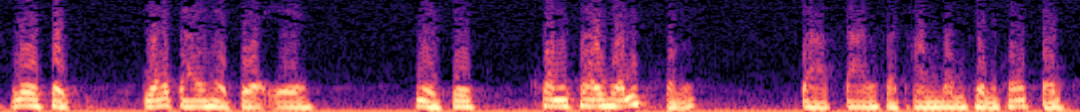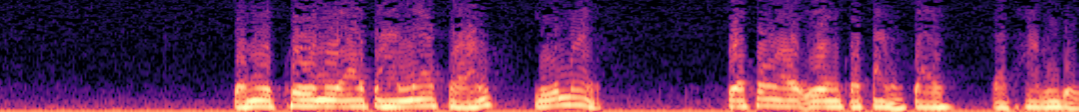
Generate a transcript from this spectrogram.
ๆ รู้สึกเสียใจให้ตัวเอง นี่คือคนเคยเห็นผลจากการกระทำบำเพ็ญของตนจะมีครูมีอาจารย์แนะสอนหรือไม่ ตัวของเราเองก็ตั้งใจจะทำอยู่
